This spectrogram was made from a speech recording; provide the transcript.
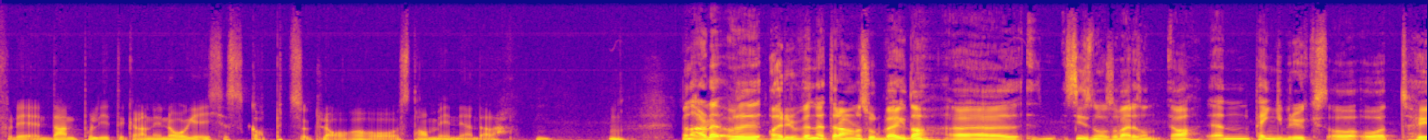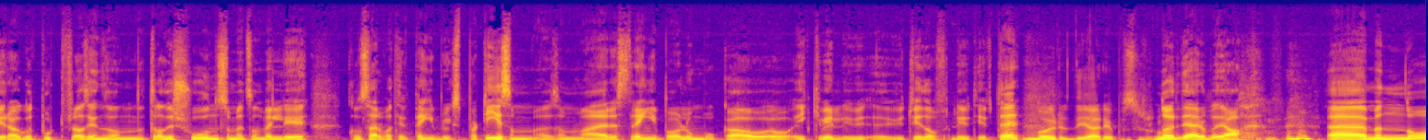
For den politikeren i Norge er ikke skapt som klarer å stramme inn igjen det der. Men er det øh, arven etter Erna Solberg, da? Eh, sies nå også å være sånn ja, en pengebruk, og, og at Høyre har gått bort fra sin sånn tradisjon som et sånn veldig konservativt pengebruksparti, som, som er strenge på lommeboka og, og ikke vil utvide offentlige utgifter. Når de er i posisjon. Når de er, ja. Eh, men nå,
